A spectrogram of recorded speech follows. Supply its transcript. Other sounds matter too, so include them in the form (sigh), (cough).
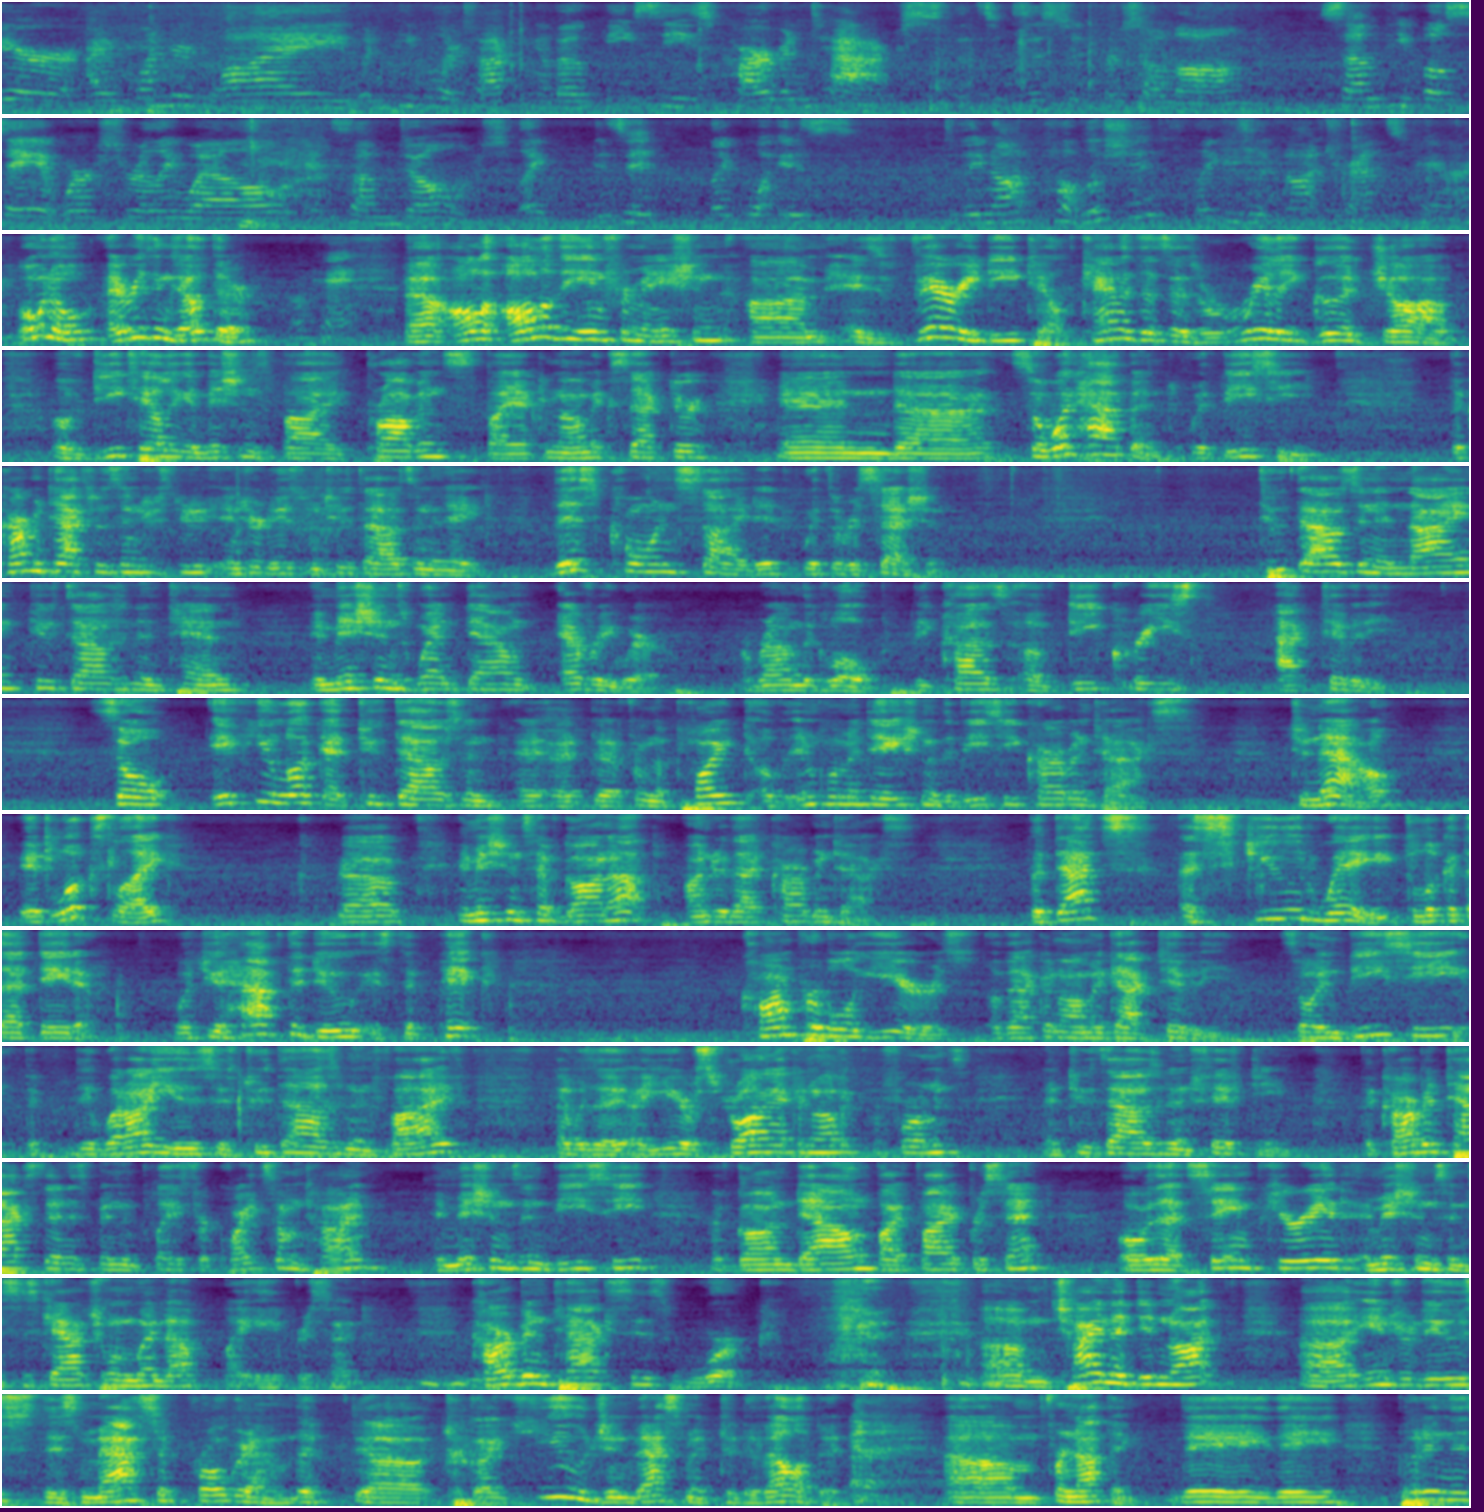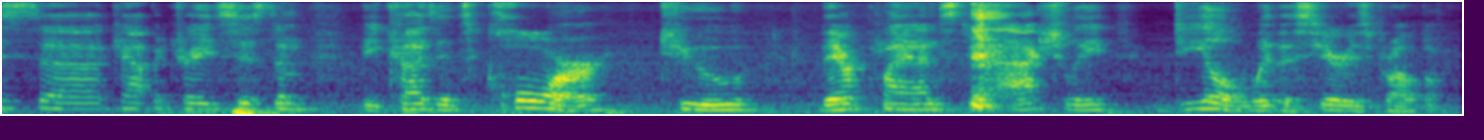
year, I've wondered why, when people are talking about BC's carbon tax that's existed for so long, some people say it works really well (laughs) and some don't. Like, is it, like, what is, do they not publish it? Like, is it not transparent? Oh no, everything's out there. Okay, Uh, all, all of the information um, is very detailed. Canada does a really good job of detailing emissions by province, by economic sector. And uh, so, what happened with BC? The carbon tax was introduced in 2008. This coincided with the recession. 2009, 2010, emissions went down everywhere around the globe because of decreased activity. So if you look at 2000, uh, at, uh, from the point of implementation of the BC carbon tax to now, it looks like uh, emissions have gone up under that carbon tax. But that's a skewed way to look at that data. What you have to do is to pick comparable years of economic activity. So in BC, the, the, what I use is 2005. That was a, a year of strong economic performance, and 2015. The carbon tax then has been in place for quite some time. Emissions in BC have gone down by 5%. Over that same period, emissions in Saskatchewan went up by 8%. Percent Carbon taxes work. (laughs) um, China did not uh, introduce this massive program that uh, took a huge investment to develop it um, for nothing. They, they put in this uh, cap and trade system because it's core to their plans to actually deal with a serious problem.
